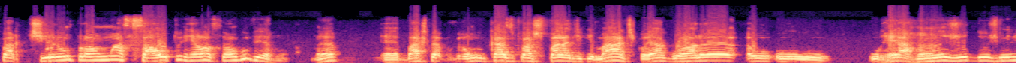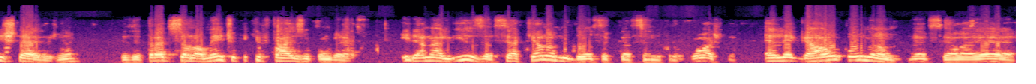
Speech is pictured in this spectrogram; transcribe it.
partiram para um assalto em relação ao governo. Né? É, basta um caso que eu acho paradigmático é agora o, o, o rearranjo dos ministérios. Né? Quer dizer, tradicionalmente, o que, que faz o Congresso? ele analisa se aquela mudança que está sendo proposta é legal ou não, né? se ela é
